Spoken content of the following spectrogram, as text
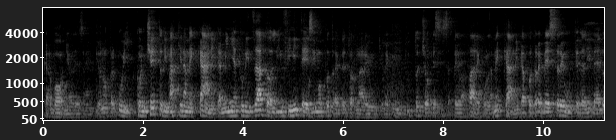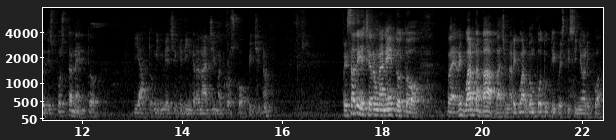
carbonio ad esempio, no? per cui il concetto di macchina meccanica miniaturizzato all'infinitesimo potrebbe tornare utile, quindi tutto ciò che si sapeva fare con la meccanica potrebbe essere utile a livello di spostamento di atomi invece che di ingranaggi macroscopici. No? Pensate che c'era un aneddoto Beh, riguarda Babbage, ma riguarda un po' tutti questi signori qua.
